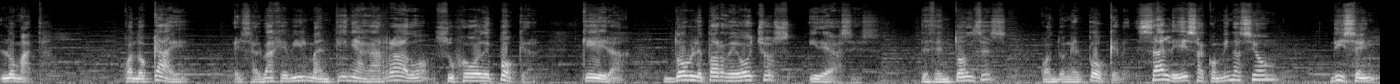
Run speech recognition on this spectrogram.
lo mata. Cuando cae, el salvaje Bill mantiene agarrado su juego de póker, que era doble par de ochos y de ases. Desde entonces, cuando en el póker sale esa combinación, dicen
